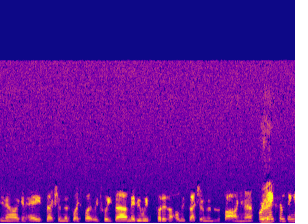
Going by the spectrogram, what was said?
you know, like an A section that's like slightly tweaked out. Maybe we put in a whole new section into the song, you know? Or Right. yank something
